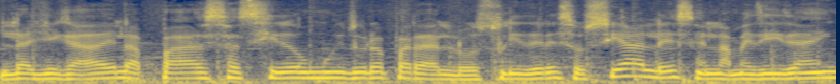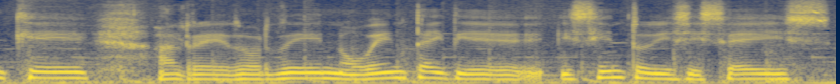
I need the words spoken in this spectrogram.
la llegada de la paz ha sido muy dura para los líderes sociales en la medida en que alrededor de 90 y, 116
